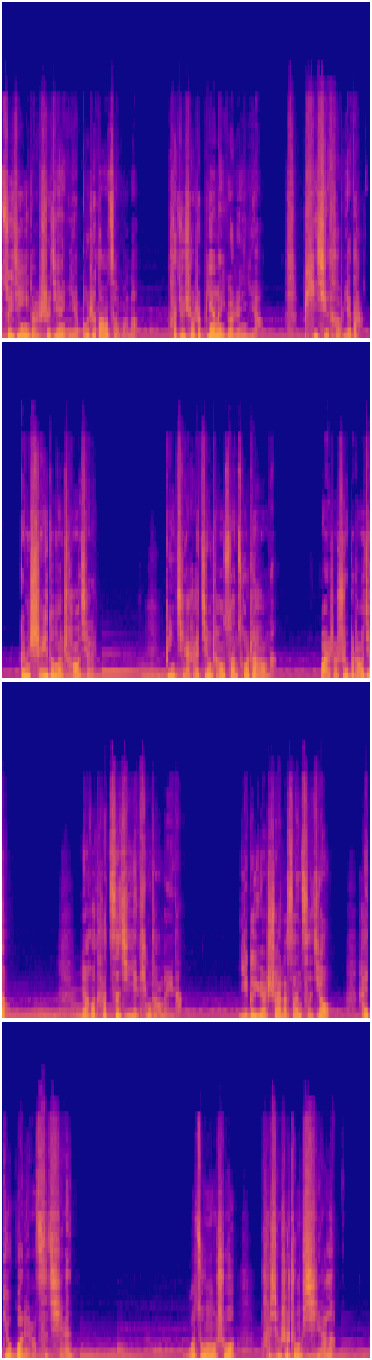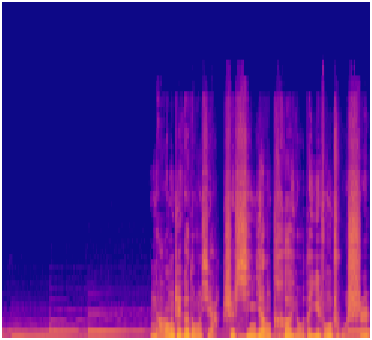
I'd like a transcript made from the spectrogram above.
最近一段时间也不知道怎么了，他就像是变了一个人一样，脾气特别大。”跟谁都能吵起来，并且还经常算错账呢，晚上睡不着觉。然后他自己也挺倒霉的，一个月摔了三次跤，还丢过两次钱。我祖母说他像是中邪了。馕这个东西啊，是新疆特有的一种主食，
